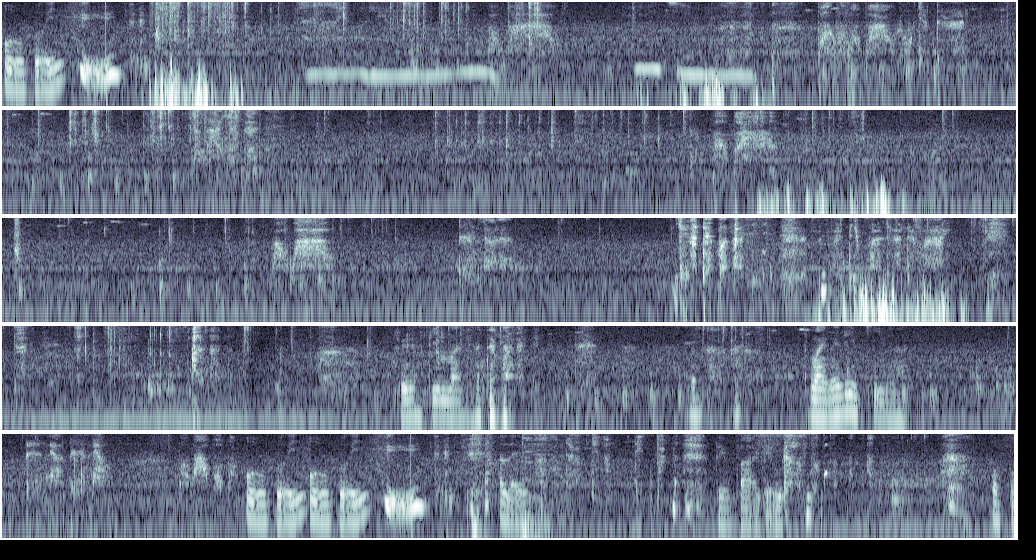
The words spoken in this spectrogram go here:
โอ้โหยละลายหมดแล้วเบาเบาไม่ได้กินเลยบอกว่าเบาลูกจะเดินละลายยังไงเบาเบาเบาเบาตื่นแล้วนะ เหลือแต่ไม้เสื้อติมมาเหลือแต่ไม้ซื้อทีมมาแล้วแต่ไมาทำไมไม่รีบกินล่ะตื่นแล้วตื่นแล้วเบาๆเบาๆโอ้โหยโอ้โหยอะไรวะเต็มปากเต็มปากเต็มคำ โอ้โห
